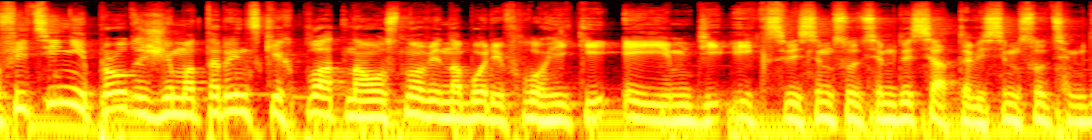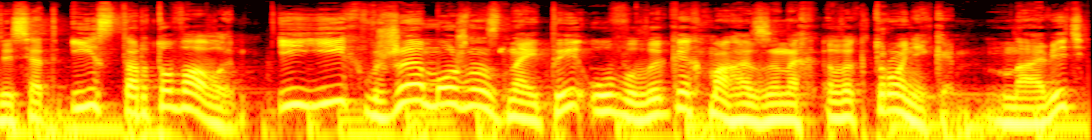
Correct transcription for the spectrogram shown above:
Офіційні продажі материнських плат на основі наборів логіки AMD X870 та 870i стартували, і їх вже можна знайти у великих магазинах електроніки, навіть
